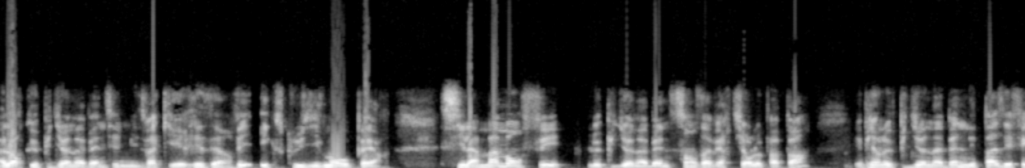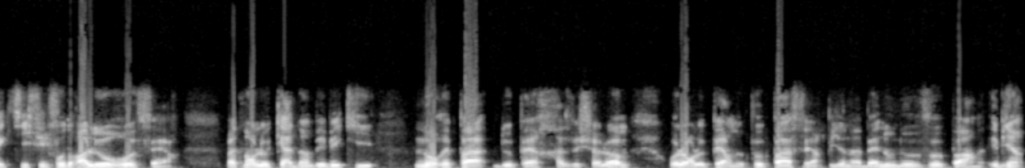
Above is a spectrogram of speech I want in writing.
alors que Pidyon Aben, c'est une mitzvah qui est réservée exclusivement au père. Si la maman fait le Pidyon Aben sans avertir le papa, eh bien le Pidyon Aben n'est pas effectif, il faudra le refaire. Maintenant, le cas d'un bébé qui n'aurait pas de père, Shalom, ou alors le père ne peut pas faire Pidyon Aben ou ne veut pas, eh bien,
